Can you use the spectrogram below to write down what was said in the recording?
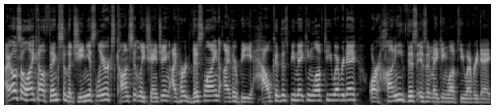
I also like how, thanks to the genius lyrics constantly changing, I've heard this line either be, How could this be making love to you every day? or Honey, this isn't making love to you every day,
